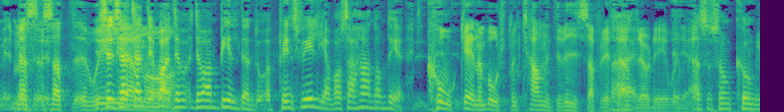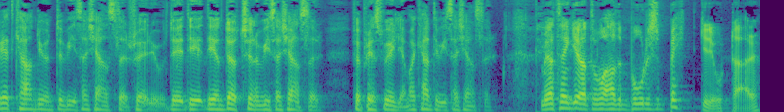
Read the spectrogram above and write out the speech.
Men, men, så att William så, att det, var, det, det var en bild ändå. Prins William, vad sa han om det? Koka inombords, men kan inte visa för det är Federer och det är Wimbledon. Alltså som kunglighet kan du ju inte visa känslor, så är det ju. Det, det, det är en dödssynd att visa känslor för prins William. Man kan inte visa känslor. Men jag tänker att hade Boris Becker gjort det här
